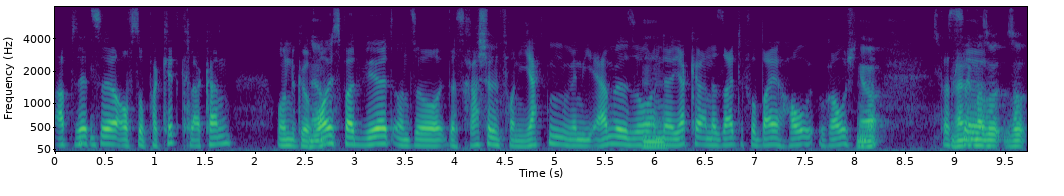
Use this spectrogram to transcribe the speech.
äh, Absätze auf so Parkett klackern und geräuspert wird und so das Rascheln von Jacken, wenn die Ärmel so an der Jacke an der Seite vorbei rauschen. Mhm. Ja. ne? Das, und dann äh, immer so, so,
